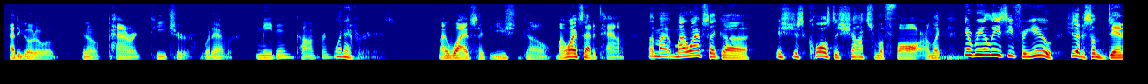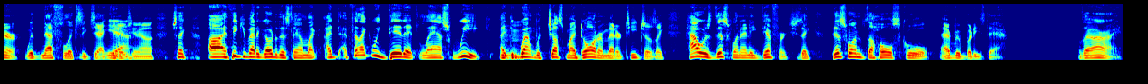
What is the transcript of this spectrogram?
had to go to a you know parent teacher whatever Meeting, conference? whatever it is. My wife's like, you should go. My wife's out of town. Uh, My my wife's like, uh, she just calls the shots from afar. I'm like, yeah, real easy for you. She's at some dinner with Netflix executives. Yeah. You know, she's like, uh, I think you better go to this thing. I'm like, I, I feel like we did it last week. I did, Mhm. went with just my daughter, met her teacher. I was like, how is this one any different? She's like, this one's the whole school. Everybody's there. I was like, all right.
